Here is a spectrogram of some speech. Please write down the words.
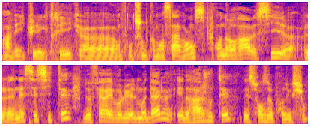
un véhicule électrique euh, en fonction de comment ça avance. On aura aussi euh, la nécessité de faire évoluer le modèle et de rajouter des sources de production.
